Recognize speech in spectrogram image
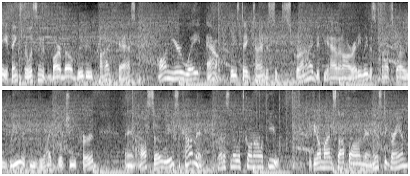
Hey, thanks for listening to the Barbell Voodoo podcast. On your way out, please take time to subscribe if you haven't already. Leave us a five star review if you like what you've heard. And also, leave us a comment. Let us know what's going on with you. If you don't mind, stop on uh, Instagram.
